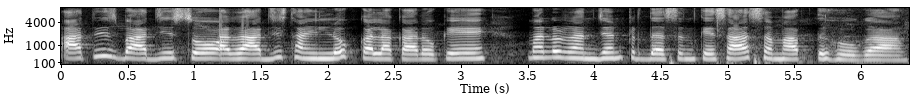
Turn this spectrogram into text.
आतिशबाजी शो राजस्थानी लोक कलाकारों के मनोरंजन प्रदर्शन के साथ समाप्त होगा।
